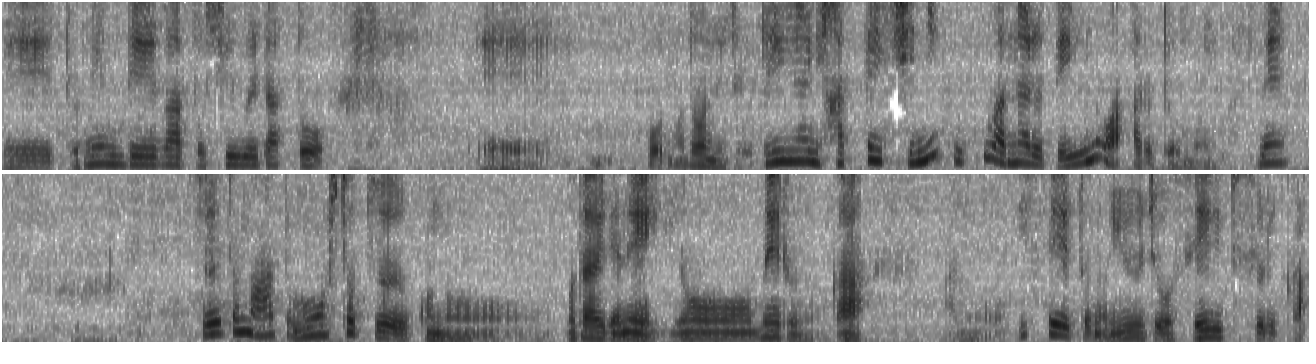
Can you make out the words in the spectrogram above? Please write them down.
えっ、ー、と、年齢が年上だと、えー、このどうでしょう、恋愛に発展しにくくはなるっていうのはあると思いますね。それとまあ、あともう一つ、このお題でね、読めるのが、異性との友情成立するか。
